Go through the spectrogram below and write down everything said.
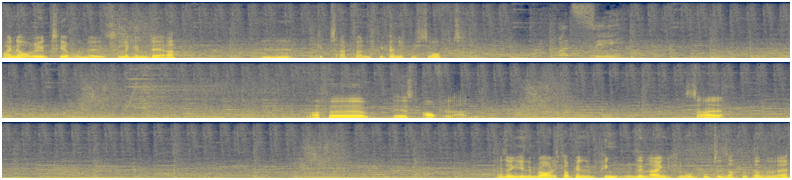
Meine Orientierung, ne, die ist legendär. Gibt es einfach nicht. Wie kann ich mich so oft? Waffe ist aufgeladen. Saal. Was denke ich in dem blauen? Ich glaube in den pinken sind eigentlich nur gute Sachen drin, ne?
